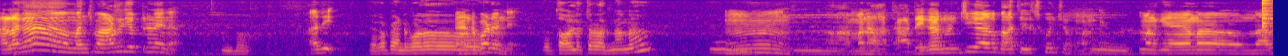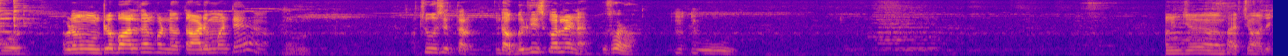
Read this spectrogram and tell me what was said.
అలాగా మంచి మాటలు చెప్తున్నాడు ఆయన. అది. పెంటపాడు? అదన్నా మన తాతయ్య గారి నుంచి వాళ్ళు బాగా తెలుసు కొంచెం మనకి. మనకి ఏమైనా నాకు ఇప్పుడు నువ్వు ఒంట్లో బాగాలేదు అనుకోండి తాడిమ్మంటే చూసిస్తారు. డబ్బులు ఉమ్. కొంచెం పరిచయం అది.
